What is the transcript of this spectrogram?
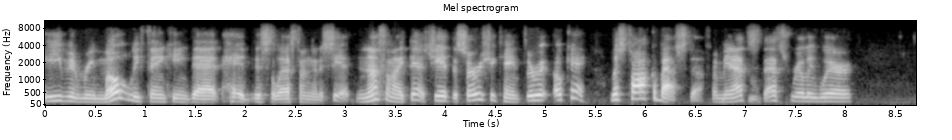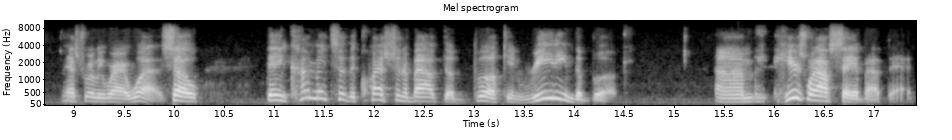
even remotely thinking that hey, this is the last time I'm going to see it. Nothing like that. She had the surgery, came through it. Okay, let's talk about stuff. I mean, that's that's really where, that's really where I was. So then coming to the question about the book and reading the book, um, here's what I'll say about that.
